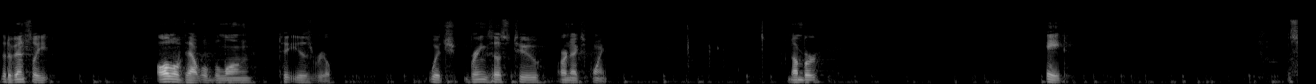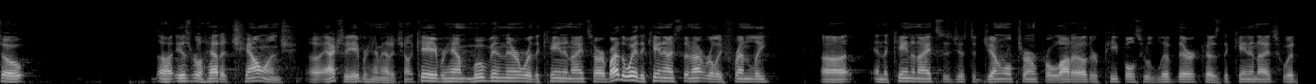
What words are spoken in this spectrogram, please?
That eventually all of that will belong to Israel. Which brings us to our next point. Number eight. So, uh, Israel had a challenge. Uh, actually, Abraham had a challenge. Okay, Abraham, move in there where the Canaanites are. By the way, the Canaanites, they're not really friendly. Uh, and the Canaanites is just a general term for a lot of other peoples who lived there because the Canaanites would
